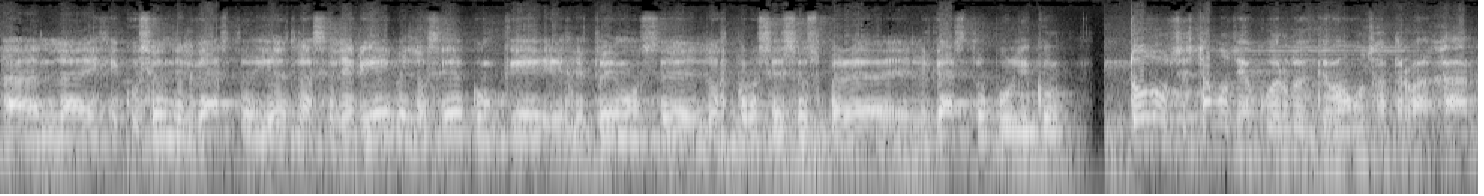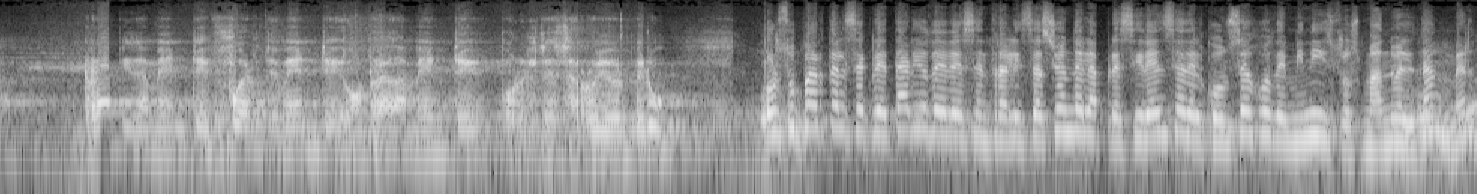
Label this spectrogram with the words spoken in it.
a la ejecución del gasto y a la celeridad y velocidad con que efectuemos eh, los procesos para el gasto público. Todos estamos de acuerdo en que vamos a trabajar rápidamente, fuertemente, honradamente por el desarrollo del Perú. Por su parte, el secretario de Descentralización de la Presidencia del Consejo de Ministros, Manuel Danmer,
